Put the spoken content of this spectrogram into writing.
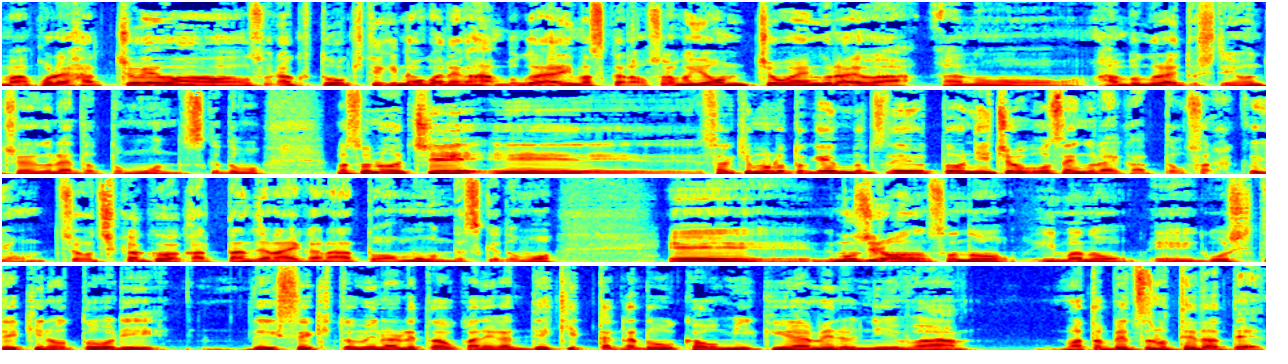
まあこれ8兆円はおそらく投機的なお金が半分ぐらいありますから、おそらく4兆円ぐらいは、あの、半分ぐらいとして4兆円ぐらいだと思うんですけども、まあそのうち、えー、先物と現物で言うと2兆5千ぐらい買って、おそらく4兆近くは買ったんじゃないかなとは思うんですけども、えー、もちろんその今の、えー、ご指摘の通り、で、せき止められたお金ができたかどうかを見極めるには、また別の手立て、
